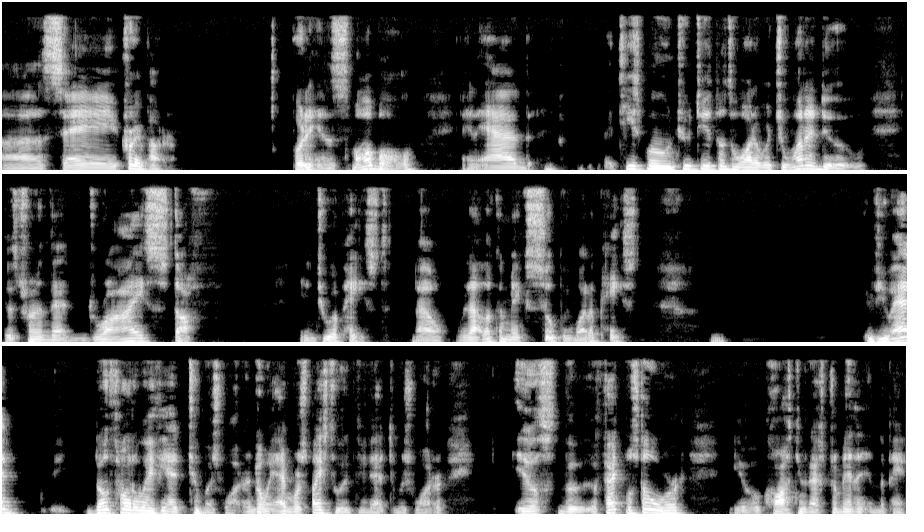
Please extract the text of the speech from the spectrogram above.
uh, say curry powder, put it in a small bowl and add a teaspoon, two teaspoons of water. What you want to do is turn that dry stuff into a paste. Now, we're not looking to make soup. We want a paste. If you add, don't throw it away if you add too much water. And don't add more spice to it if you add too much water. It'll, the effect will still work. It will cost you an extra minute in the pan.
